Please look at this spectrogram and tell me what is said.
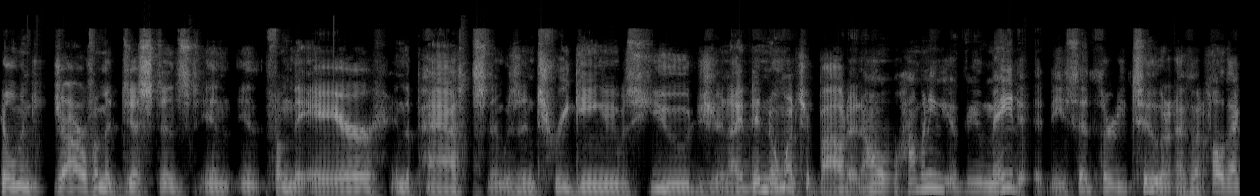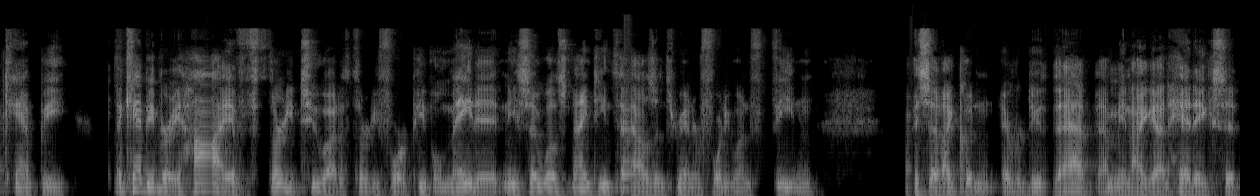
Kilimanjaro from a distance in, in from the air in the past, and it was intriguing. It was huge, and I didn't know much about it. Oh, how many of you made it? And he said 32. And I thought, oh, that can't be that can't be very high if 32 out of 34 people made it. And he said, well, it's 19,341 feet. And I said, I couldn't ever do that. I mean, I got headaches at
